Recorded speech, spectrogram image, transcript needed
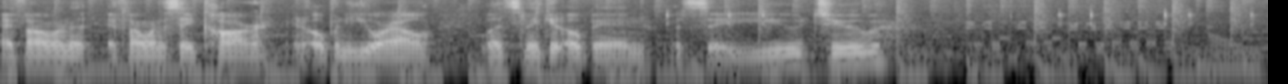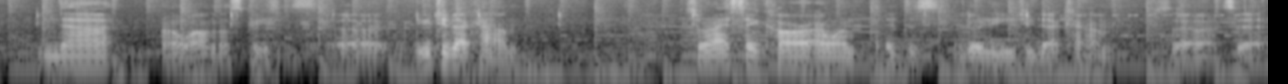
if I wanna if I wanna say car and open a URL, let's make it open. Let's say YouTube dot oh wow no spaces. Uh, youtube.com so when I say car I want it to go to youtube.com so that's it.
